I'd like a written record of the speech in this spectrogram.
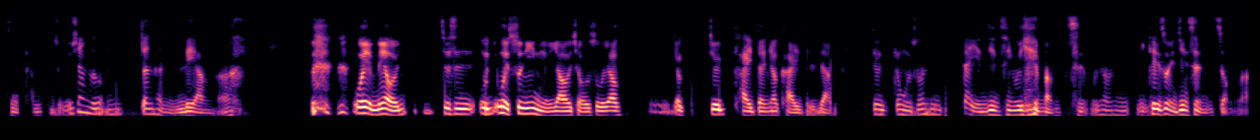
症，看不清楚。我想说，嗯，灯很亮啊，我也没有，就是我我也顺应你的要求，说要要就开灯要开着这样，就跟我说你戴眼镜是因为夜盲症。我想你你可以说你近视很重啊，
